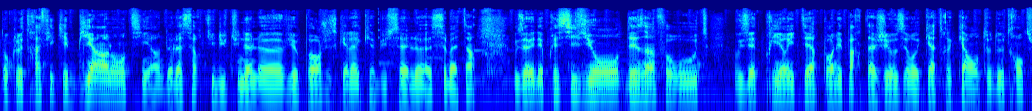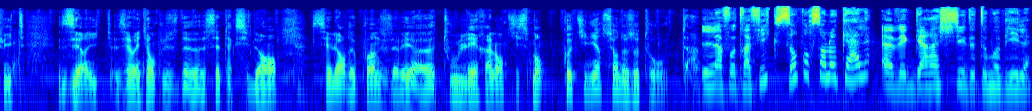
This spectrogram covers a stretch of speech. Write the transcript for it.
Donc le trafic est bien ralenti hein, de la sortie du tunnel euh, Vieux-Port jusqu'à la Cabucelle euh, ce matin. Vous avez des précisions, des inforoutes, vous êtes prioritaire pour les partager au 04 42 38 08 08 en plus de cet accident, c'est l'heure de pointe. Vous avez euh, tous les ralentissements quotidiens sur nos autoroutes. L'infotrafic 100% local avec Garage Sud Automobile,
